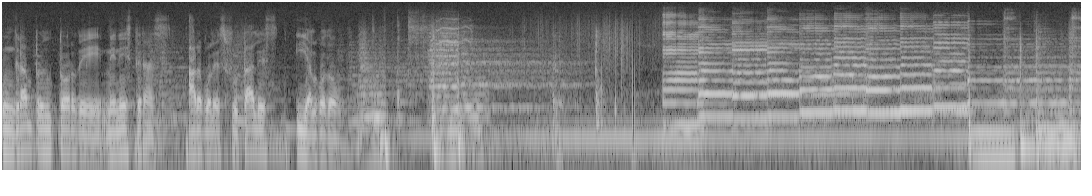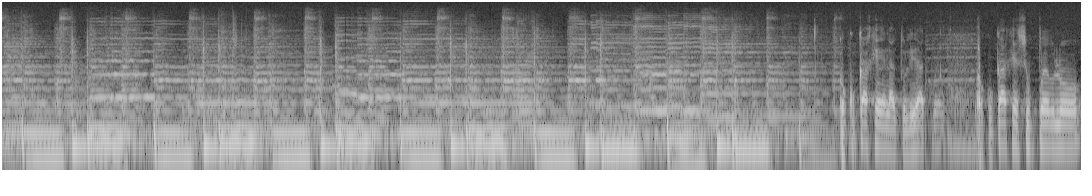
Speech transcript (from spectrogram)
un gran productor de menesteras, árboles frutales y algodón. En la actualidad, Ocucaje es un pueblo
